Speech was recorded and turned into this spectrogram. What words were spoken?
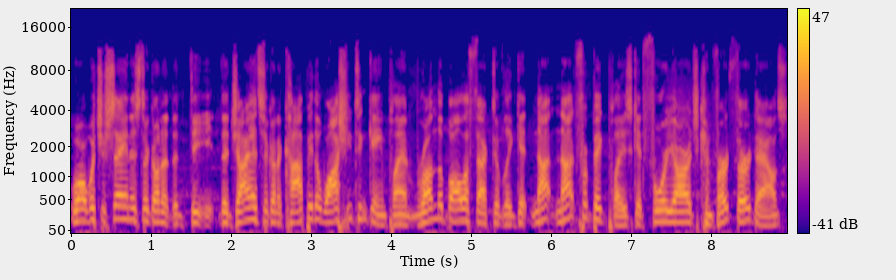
Well, what you're saying is they're going to the, the, the Giants are going to copy the Washington game plan, run the ball effectively, get not not for big plays, get four yards, convert third downs.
